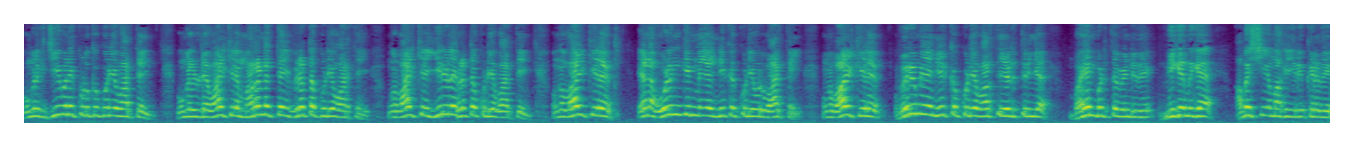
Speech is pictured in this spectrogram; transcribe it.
உங்களுக்கு ஜீவனை கொடுக்கக்கூடிய வார்த்தை உங்களுடைய வாழ்க்கையில மரணத்தை விரட்டக்கூடிய வார்த்தை உங்க வாழ்க்கையில இருளை விரட்டக்கூடிய வார்த்தை உங்க வாழ்க்கையில ஏன்னா ஒழுங்கின்மையை நீக்கக்கூடிய ஒரு வார்த்தை உங்க வாழ்க்கையில வெறுமையை நீக்கக்கூடிய வார்த்தையை எடுத்துறீங்க பயன்படுத்த வேண்டியது மிக மிக அவசியமாக இருக்கிறது.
